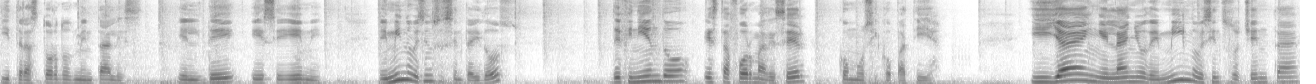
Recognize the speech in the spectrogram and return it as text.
y trastornos mentales, el DSM, en 1962, definiendo esta forma de ser como psicopatía. Y ya en el año de 1980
